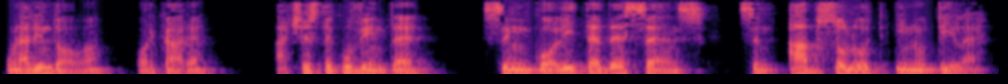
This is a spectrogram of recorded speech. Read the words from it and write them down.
una din două, oricare, aceste cuvinte sunt golite de sens, sunt absolut inutile.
